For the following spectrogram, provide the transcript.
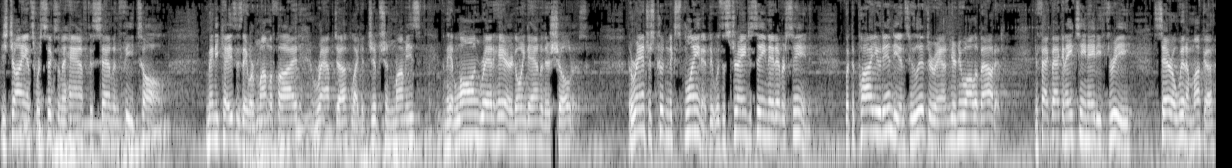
These giants were six and a half to seven feet tall. In many cases, they were mummified, wrapped up like Egyptian mummies, and they had long red hair going down to their shoulders. The ranchers couldn't explain it. It was the strangest thing they'd ever seen. But the Paiute Indians who lived around here knew all about it. In fact, back in 1883, Sarah Winnemucca,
